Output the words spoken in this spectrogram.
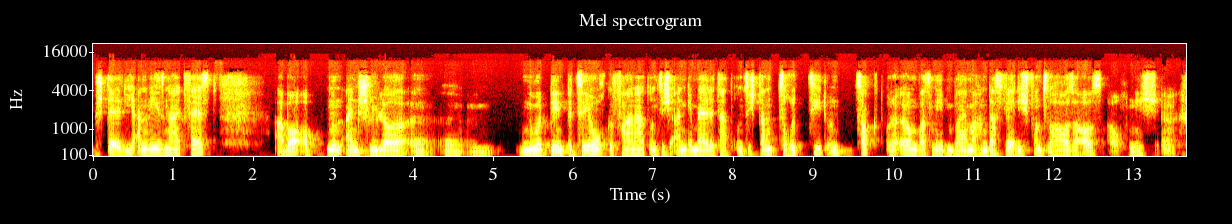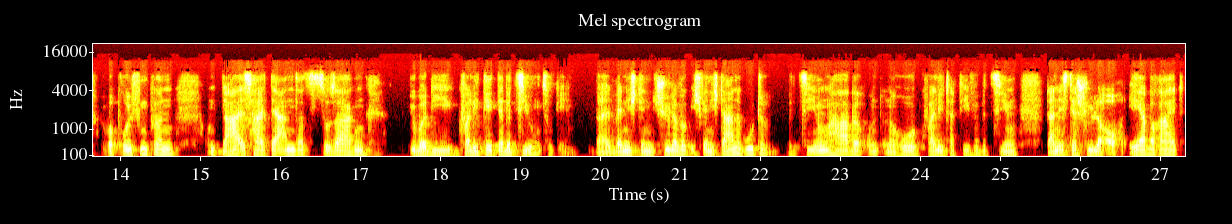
stelle die Anwesenheit fest. Aber ob nun ein Schüler äh, äh, nur den PC hochgefahren hat und sich angemeldet hat und sich dann zurückzieht und zockt oder irgendwas nebenbei machen, das werde ich von zu Hause aus auch nicht äh, überprüfen können. Und da ist halt der Ansatz zu sagen, über die Qualität der Beziehung zu gehen. Weil wenn ich den Schüler wirklich, wenn ich da eine gute Beziehung habe und eine hohe qualitative Beziehung, dann ist der Schüler auch eher bereit,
